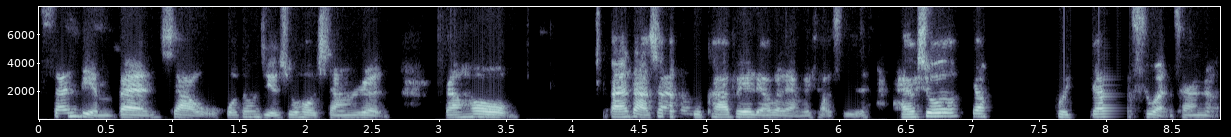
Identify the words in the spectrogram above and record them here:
三点半下午活动结束后相认，然后本来打算喝个咖啡聊个两个小时，还说要回家吃晚餐了。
